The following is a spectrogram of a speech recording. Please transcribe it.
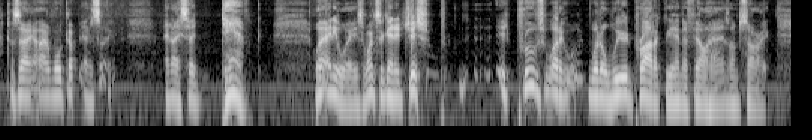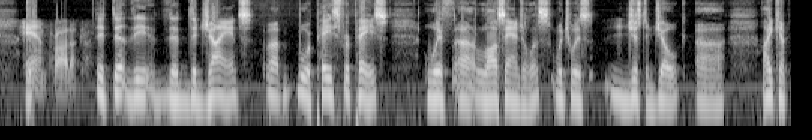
because I, I woke up and and I said, "Damn." Well, anyways, once again, it just it proves what a, what a weird product the NFL has. I'm sorry. Jam product. It the the the, the Giants uh, were pace for pace with uh, Los Angeles, which was just a joke. Uh, I kept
